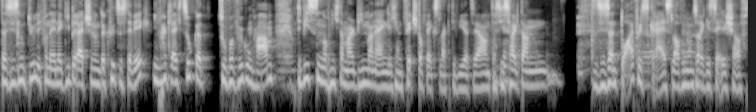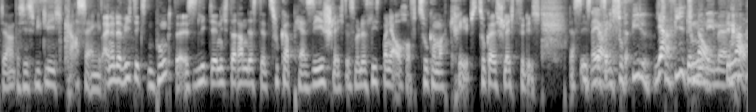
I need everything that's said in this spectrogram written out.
das ist natürlich von der Energiebereitstellung der kürzeste Weg, immer gleich Zucker zur Verfügung haben. Die wissen noch nicht einmal, wie man eigentlich einen Fettstoffwechsel aktiviert, ja, und das ist halt dann das ist ein Teufelskreislauf in unserer Gesellschaft, ja. Das ist wirklich krass eigentlich. Einer der wichtigsten Punkte. Es liegt ja nicht daran, dass der Zucker per se schlecht ist, weil das liest man ja auch oft. Zucker macht Krebs. Zucker ist schlecht für dich. Das ist, naja, das wenn ich so viel, ja, so viel genau, zu mir nehme, genau.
